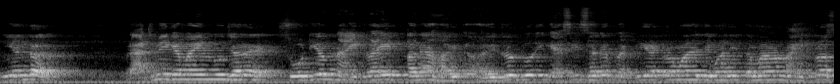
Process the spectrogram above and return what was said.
ની અંદર પ્રાથમિક એમાઇનનું જ્યારે સોડિયમ નાઇટ્રાઇટ અને હાઇડ્રોક્લોરિક એસિડ સાથે પ્રક્રિયા કરવામાં આવે, તેમાંથી તમારો નાઇટ્રસ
